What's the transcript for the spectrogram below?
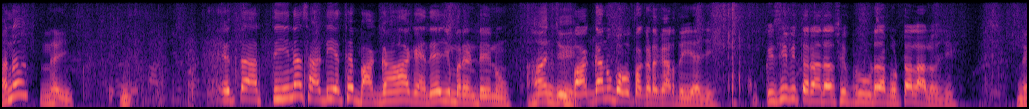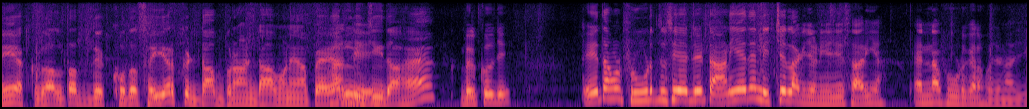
ਹਨਾ? ਨਹੀਂ। ਇਹ ਧਰਤੀ ਨਾ ਸਾਡੀ ਇੱਥੇ ਬਾਗਾਂ ਵਾਲਾ ਕਹਿੰਦੇ ਆ ਜੀ ਮਰਿੰਡੇ ਨੂੰ। ਹਾਂਜੀ। ਬਾਗਾਂ ਨੂੰ ਬਹੁਤ ਪਕੜ ਕਰਦੀ ਆ ਜੀ। ਕਿਸੇ ਵੀ ਤਰ੍ਹਾਂ ਦਾ ਤੁਸੀਂ ਫਰੂਟ ਦਾ ਬੂਟਾ ਲਾ ਲਓ ਜੀ। ਨਹੀਂ ਇੱਕ ਗੱਲ ਤਾਂ ਦੇਖੋ ਤਾਂ ਸਹੀ ਯਾਰ ਕਿੱਡਾ ਬਰਾਂਡਾ ਬਣਿਆ ਪਿਆ ਯਾਰ। ਲੀਚੀ ਦਾ ਹੈ? ਬਿਲਕੁਲ ਜੀ। ਇਹ ਤਾਂ ਹੁਣ ਫਰੂਟ ਤੁਸੀਂ ਇਹ ਜਿਹੜੇ ਟਾਹਣੀ ਇਹਦੇ ਨੀਚੇ ਲੱਗ ਜਾਣੀ ਹੈ ਜੀ ਸਾਰੀਆਂ। ਇੰਨਾ ਫਰੂਟ ਗੱਲ ਹੋ ਜਾਣਾ ਜੀ।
